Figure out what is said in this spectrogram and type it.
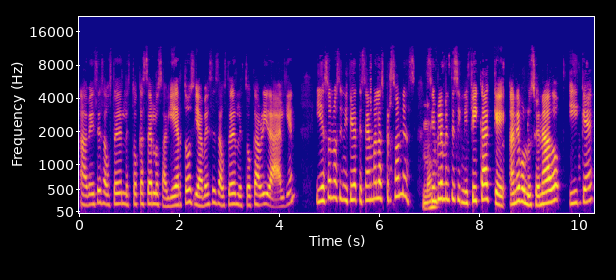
a veces a ustedes les toca hacerlos abiertos y a veces a ustedes les toca abrir a alguien. Y eso no significa que sean malas personas, simplemente significa que han evolucionado y que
